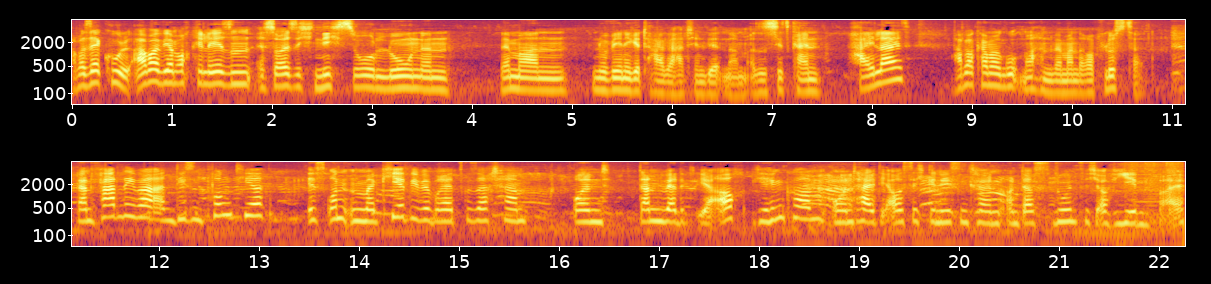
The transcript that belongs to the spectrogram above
aber sehr cool. Aber wir haben auch gelesen, es soll sich nicht so lohnen, wenn man nur wenige Tage hat hier in Vietnam. Also es ist jetzt kein Highlight, aber kann man gut machen, wenn man darauf Lust hat. Dann fahrt lieber an diesem Punkt hier, ist unten markiert, wie wir bereits gesagt haben. Und dann werdet ihr auch hier hinkommen und halt die Aussicht genießen können. Und das lohnt sich auf jeden Fall.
